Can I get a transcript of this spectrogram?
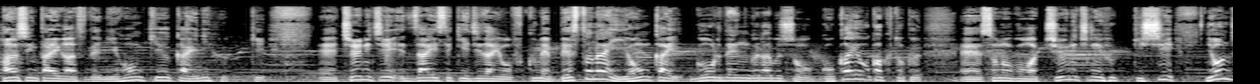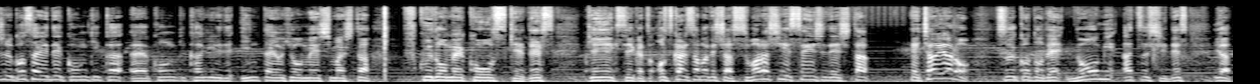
阪神タイガースで日本球界に復帰、えー中日在籍時代を含めベストナイン4回ゴールデングラブ賞5回を獲得、えーその後は中日に復帰し45歳で今季か、え今季限りで引退を表明しました福留孝介です。現役生活お疲れ様でした。素晴らしい選手でした。えちゃうやろ。つうことで能見淳です。いや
